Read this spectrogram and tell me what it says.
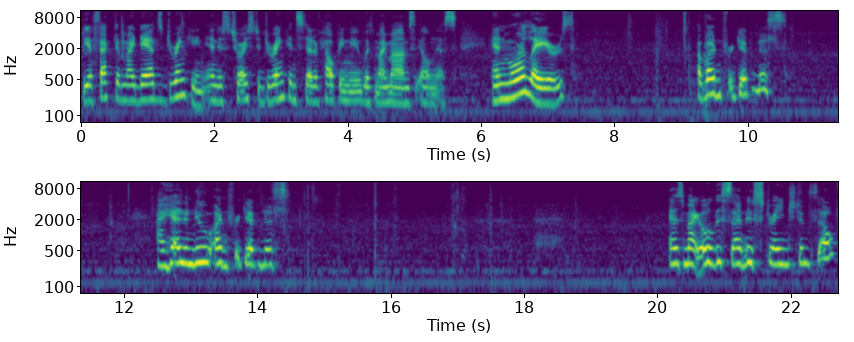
the effect of my dad's drinking and his choice to drink instead of helping me with my mom's illness, and more layers of unforgiveness. I had a new unforgiveness. As my oldest son estranged himself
